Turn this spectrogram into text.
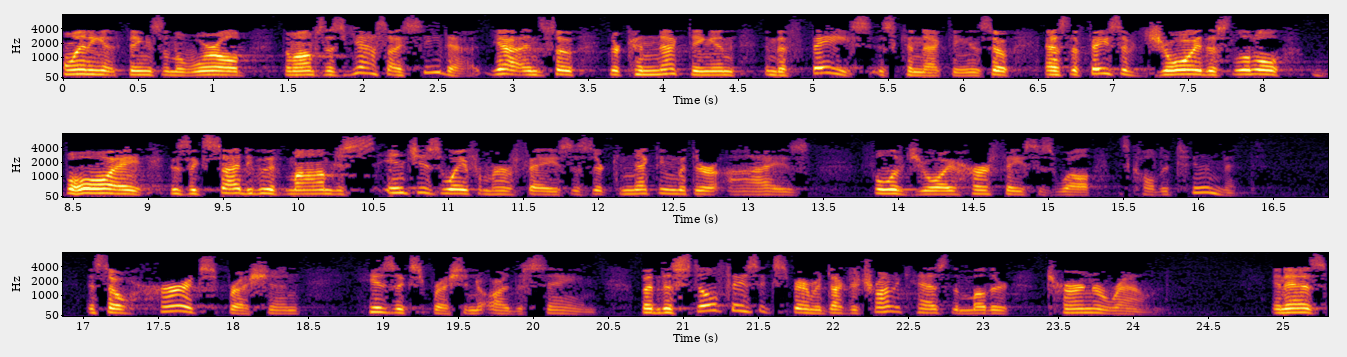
pointing at things in the world, the mom says, Yes, I see that. Yeah, and so they're connecting, and, and the face is connecting. And so, as the face of joy, this little boy who's excited to be with mom just inches away from her face, as they're connecting with their eyes, full of joy, her face as well. It's called attunement. And so, her expression, his expression are the same. But in the still face experiment, Dr. Tronick has the mother turn around. And as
